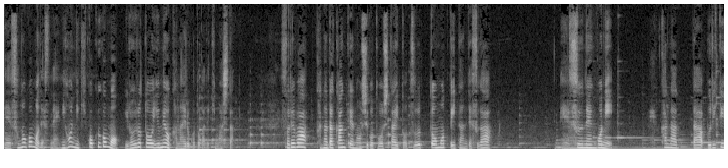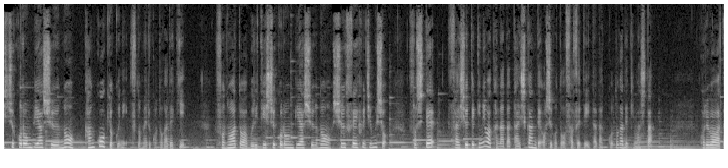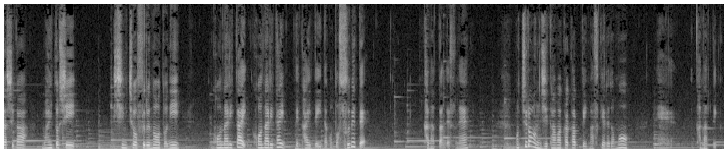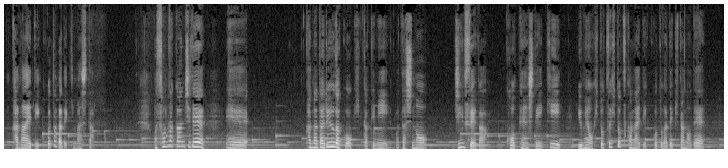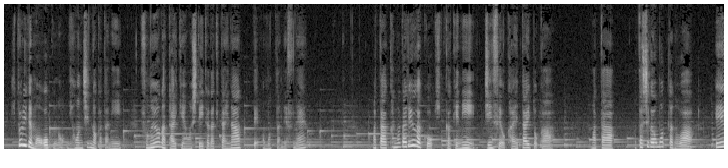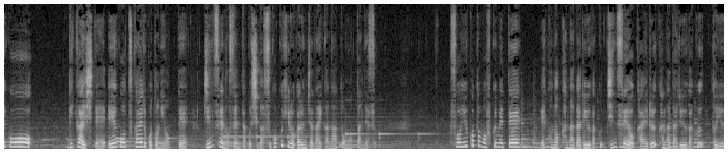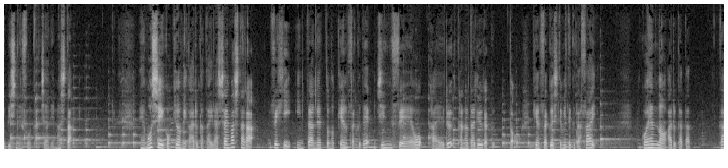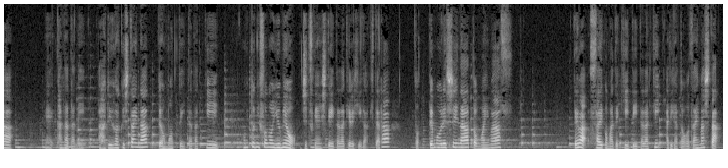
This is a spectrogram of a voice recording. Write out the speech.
えその後もですね日本に帰国後もいろいろと夢を叶えることができました。それはカナダ関係のお仕事をしたいとずっと思っていたんですが、え数年後にカナダブリティッシュコロンビア州の観光局に勤めることができその後はブリティッシュコロンビア州の州政府事務所そして最終的にはカナダ大使館でお仕事をさせていただくことができました。これは私が毎年新調するノートにこうなりたいこうなりたいって書いていたことすべて叶ったんですね。もちろん時間はかかっていますけれども、えー、叶って叶えていくことができました、まあ、そんな感じで、えー、カナダ留学をきっかけに私の人生が好転していき夢を一つ一つ叶えていくことができたので一人でも多くの日本人の方にそのような体験をしていただきたいなって思ったんですね。またカナダ留学をきっかけに人生を変えたいとかまた私が思ったのは英語を理解して英語を使えることによって人生の選択肢がすごく広がるんじゃないかなと思ったんですそういうことも含めてこのカナダ留学人生を変えるカナダ留学というビジネスを立ち上げました。もしご興味がある方いらっしゃいましたらぜひインターネットの検索で人生を変えるカナダ留学と検索してみてください。ご縁のある方がカナダにあ留学したいなって思っていただき本当にその夢を実現していただける日が来たらとっても嬉しいなと思います。では最後まで聞いていただきありがとうございました。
